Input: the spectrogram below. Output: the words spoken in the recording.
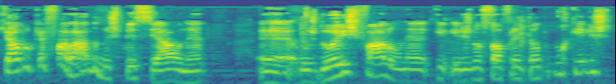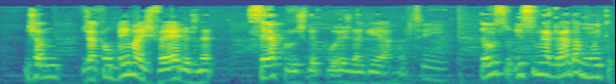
que é algo que é falado no especial, né? É, os dois falam, né, que eles não sofrem tanto porque eles já já estão bem mais velhos, né? Séculos depois da guerra. Sim. Então isso, isso me agrada muito.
